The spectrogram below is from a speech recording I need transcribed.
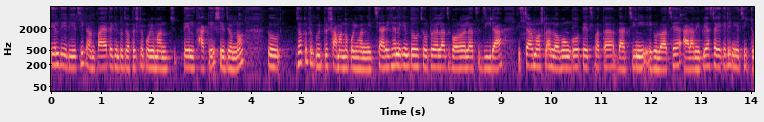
তেল দিয়ে দিয়েছি, কারণ পায়াতে কিন্তু যথেষ্ট পরিমাণ তেল থাকে সেজন্য। তো যতটুকু একটু সামান্য পরিমাণ নিচ্ছে। আর এখানে কিন্তু ছোটো এলাচ, বড় এলাচ, জিরা, স্টার মশলা, লবঙ্গ, তেজপাতা, দারচিনি এগুলো আছে। আর আমি পেঁয়াজটাকে কেটে নিয়েছি একটু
